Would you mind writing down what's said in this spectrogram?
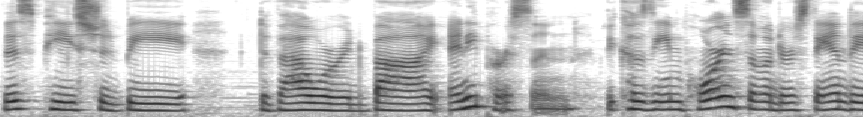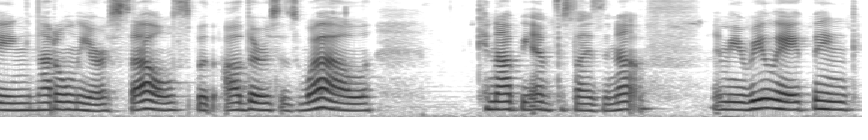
this piece should be devoured by any person because the importance of understanding not only ourselves but others as well cannot be emphasized enough. I mean, really, I think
